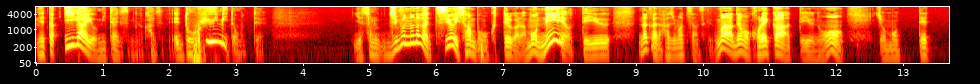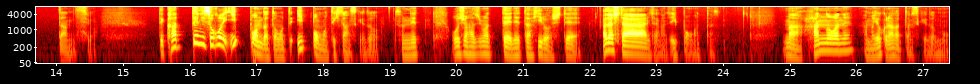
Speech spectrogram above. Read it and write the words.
ネタ以外を見たいです、みたいな感じで。え、どういう意味と思って。いや、その自分の中で強い3本送ってるから、もうねえよっていう中で始まってたんですけど、まあでもこれかっていうのを一応持ってったんですよ。で、勝手にそこで1本だと思って1本持ってきたんですけど、そのね、オーディション始まってネタ披露して、あ、出したーみたいな感じで1本終わったんです。まあ反応はね、あんま良くなかったんですけども、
